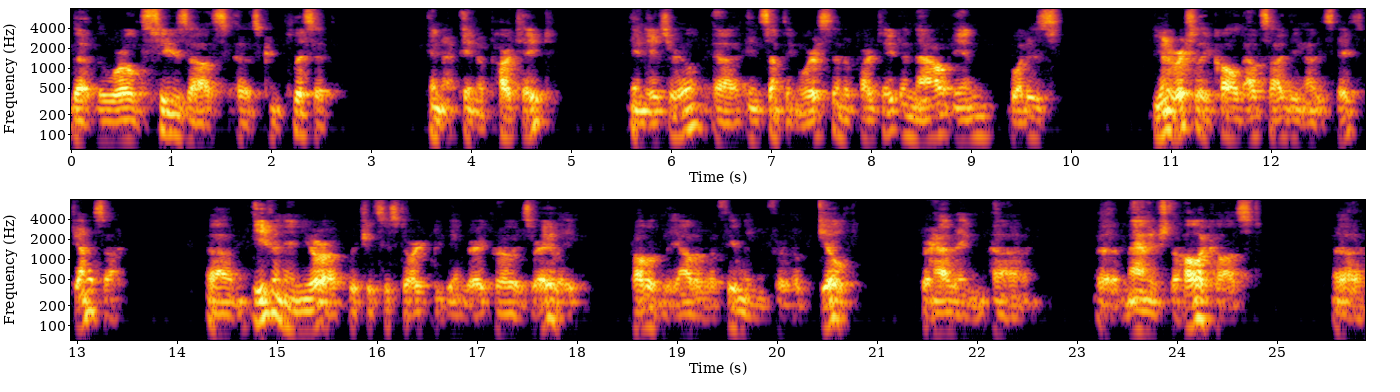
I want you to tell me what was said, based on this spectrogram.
that the world sees us as complicit in, in apartheid in Israel, uh, in something worse than apartheid, and now in what is universally called outside the United States genocide. Um, even in Europe, which has historically been very pro Israeli, probably out of a feeling for, of guilt for having uh, uh, managed the Holocaust, uh,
